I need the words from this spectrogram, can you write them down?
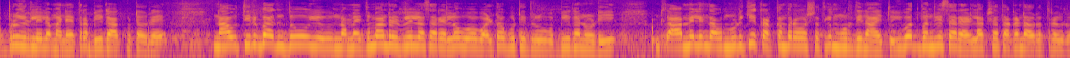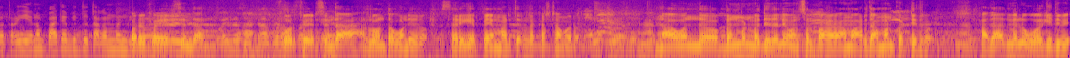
ಒಬ್ಬರು ಇರಲಿಲ್ಲ ಮನೆ ಹತ್ರ ಬೀಗ ಹಾಕ್ಬಿಟ್ಟವ್ರೆ. ನಾವು ತಿರುಗಂದು ನಮ್ಮ ಯಜಮಾನರು ಇರಲಿಲ್ಲ ಸರ್. ಎಲ್ಲೋ ಹೊಲ್ಟೋಗ್ಬಿಟ್ಟಿದ್ರು ಬೀಗ ನೋಡಿ. ಆಮೇಲಿಂದ ಅವ್ರು ಹುಡುಕಿ ಕರ್ಕೊಂಬರೋ ಅಷ್ಟೊತ್ತಿಗೆ ಮೂರು ದಿನ ಆಯಿತು. ಇವತ್ತು ಬಂದ್ವಿ ಸರ್ ಎರಡು ಲಕ್ಷ ತಗೊಂಡು ಅವ್ರ ಹತ್ರ, ಇವ್ರ ಹತ್ರ ಏನೋ ಬಾಧೆ ಬಿದ್ದು ತಗೊಂಬಂದ್ವಿ. ಫೋರ್ ಫೈವ್ ಇಯರ್ಸಿಂದ ಲೋನ್ ತೊಗೊಂಡಿದ್ರು. ಸರಿಗೆ ಪೇ ಮಾಡ್ತಿರಲಿಲ್ಲ ಕಸ್ಟಮರು ನಾವೊಂದು ಬಂದ್ಬಿಟ್ಟು ಮಧ್ಯದಲ್ಲಿ ಒಂದು ಸ್ವಲ್ಪ ಅರ್ಧ ಅಮೌಂಟ್ ಕಟ್ಟಿದ್ರು. ಅದಾದಮೇಲೂ ಹೋಗಿದ್ವಿ.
